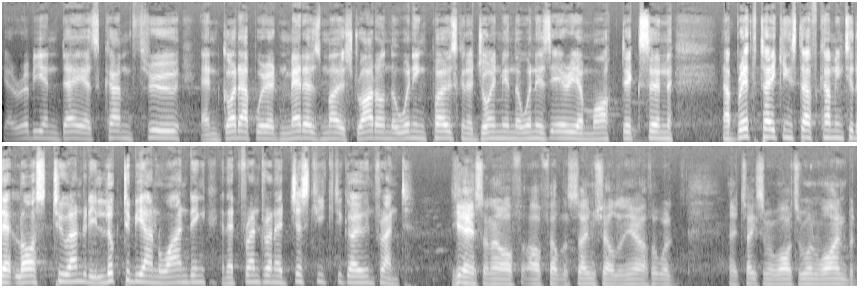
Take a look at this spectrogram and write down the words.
Caribbean Day has come through and got up where it matters most, right on the winning post. Going to join me in the winners area, Mark Dixon. Now, breathtaking stuff coming to that last 200. He looked to be unwinding, and that front runner just kicked to go in front. Yes, I know. I felt the same, Sheldon. Yeah, I thought, well, it takes him a while to unwind, but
